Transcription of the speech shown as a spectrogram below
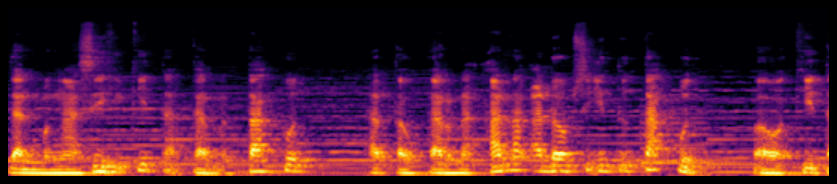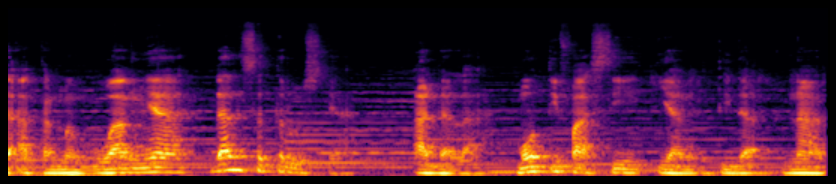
dan mengasihi kita karena takut atau karena anak adopsi itu takut bahwa kita akan membuangnya dan seterusnya adalah motivasi yang tidak benar.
